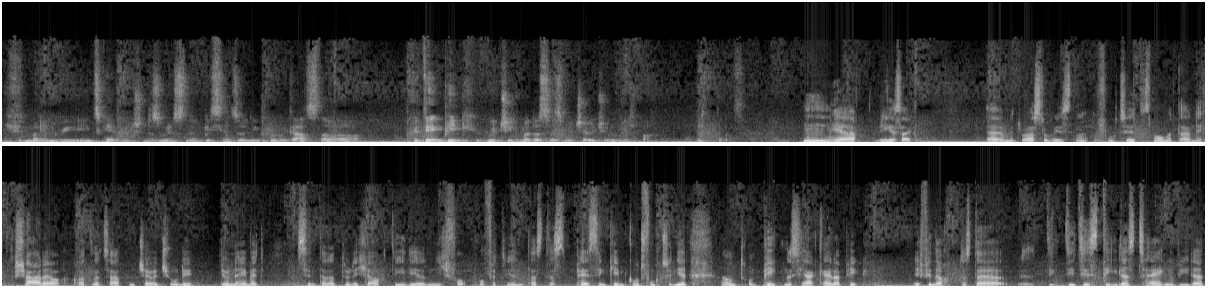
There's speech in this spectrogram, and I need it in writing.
ich würde mir irgendwie insgeheim wünschen, dass Wilson ein bisschen so die Kurve kratzt, aber für den Pick wünsche ich mir, dass er es mit Jerry Judy nicht macht. Nicht kratzt. Hm, ja, wie gesagt, äh, mit Russell Wilson funktioniert das momentan nicht. Schade auch. Cortland Sutton, Jerry Judy, you name it, sind da natürlich auch die, die dann nicht profitieren, dass das Passing-Game gut funktioniert. Und, und Pickens, ja, geiler Pick. Ich finde auch, dass der, die, die, die Steelers zeigen wieder,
